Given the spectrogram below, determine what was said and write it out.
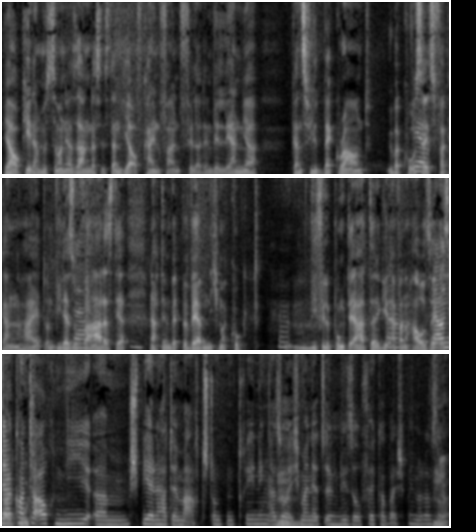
ja, okay, dann müsste man ja sagen, das ist dann hier auf keinen Fall ein Filler, denn wir lernen ja ganz viel Background über Koseis Ja. Vergangenheit und wie der so Ja. war, dass der nach den Wettbewerben nicht mal guckt, wie viele Punkte er hatte. Er geht einfach nach Hause. Ja, und er halt konnte gut. auch nie ähm, spielen. Er hatte immer acht Stunden Training. Also ich meine jetzt irgendwie so Völkerballspielen oder so. Ja.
